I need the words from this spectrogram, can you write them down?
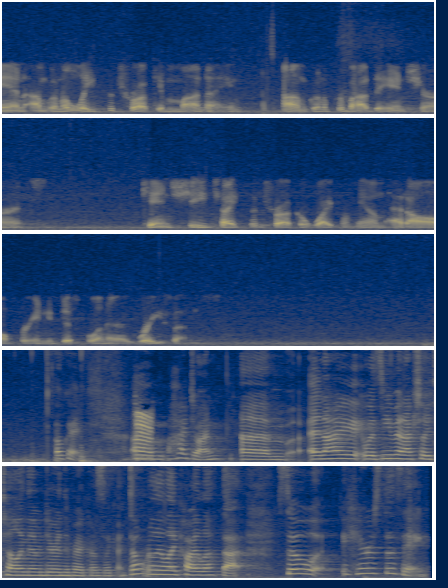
And I'm going to leave the truck in my name I'm going to provide the insurance. Can she take the truck away from him at all for any disciplinary reasons? Okay. Um, hi, John. Um, and I was even actually telling them during the break, I was like, I don't really like how I left that. So here's the thing.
